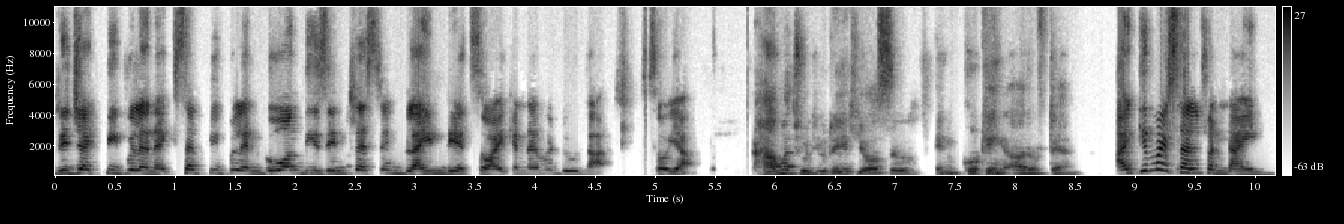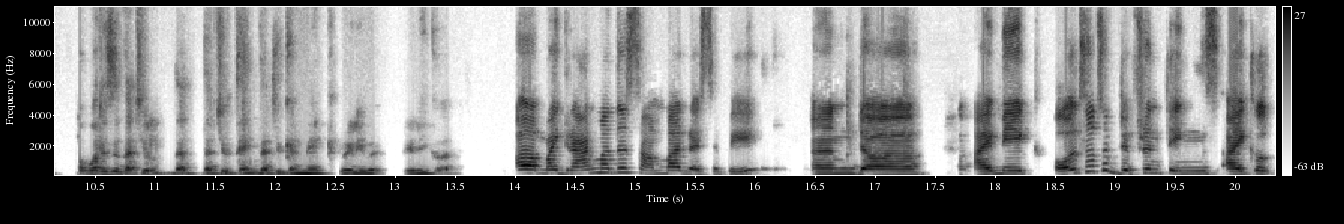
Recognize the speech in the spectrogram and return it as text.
reject people and accept people and go on these interesting blind dates. So I can never do that. So yeah, How much would you rate yourself in cooking out of 10? I give myself a nine. What is it that you that, that you think that you can make really really good? uh, my grandmother's sambar recipe, and uh, I make all sorts of different things. I cook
